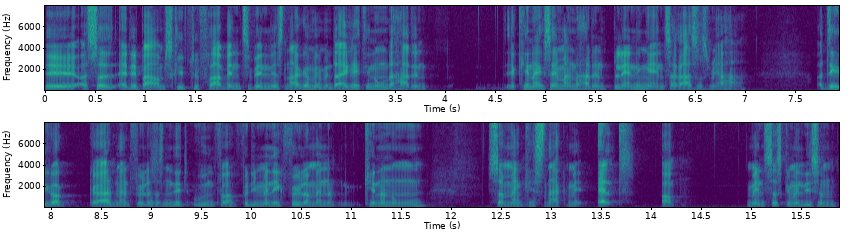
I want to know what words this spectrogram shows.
Øh, og så er det bare omskiftet fra ven til ven, jeg snakker med, men der er ikke rigtig nogen, der har den... Jeg kender ikke så mange, der har den blanding af interesser, som jeg har. Og det kan godt gøre, at man føler sig sådan lidt udenfor, fordi man ikke føler, at man kender nogen, som man kan snakke med alt om. Men så skal man ligesom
